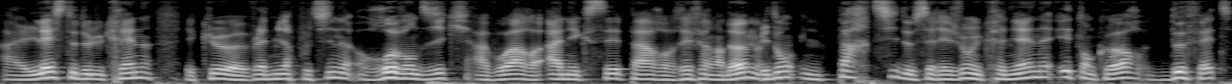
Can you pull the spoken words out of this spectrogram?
à l'est de l'Ukraine et que euh, Vladimir Poutine revendique avoir annexé par référendum, mais dont une partie de ces régions ukrainiennes est encore de fait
